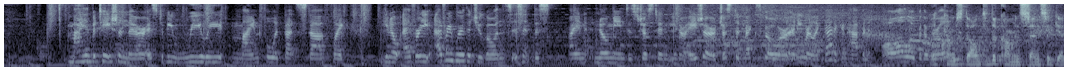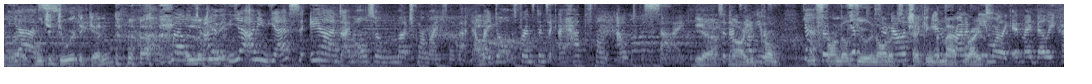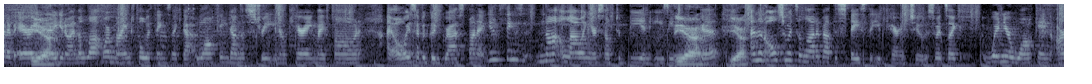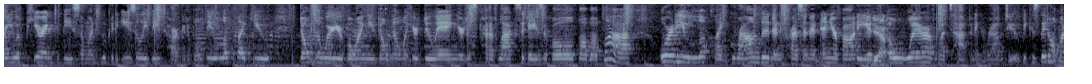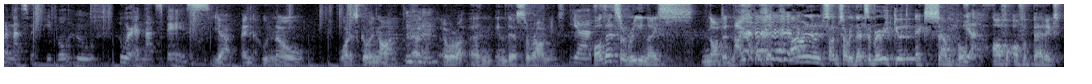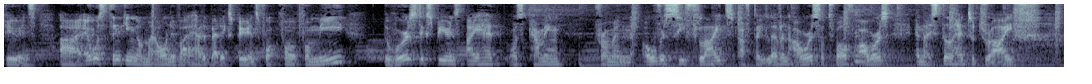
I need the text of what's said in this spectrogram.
my invitation there is to be really mindful with that stuff like you know every everywhere that you go and this isn't this by no means is just in you know asia or just in mexico or anywhere like that it can happen all over the world It comes down to the common sense again, right? Yes. Would you do it again? well, Looking- I, yeah, I mean, yes, and I'm also much more mindful of that now. I Oh. don't, for instance, like I had the phone out to the side. Yeah, So that's no, how you prom- was. in front of yep, you in so order to checking like, the in map, front of right? Me, more like in my belly kind of area. Yeah. You know, I'm a lot more mindful with things like that. Walking down the street, you know, carrying my phone. I always have a good grasp on it. You know, things not allowing yourself to be an easy Yeah, target. yeah. And then also, it's a lot about the space that you carry too. So it's like when you're walking, are you appearing to be someone who could easily be targetable? Do you look like you don't know where you're going, you don't know what you're doing, you're just kind of lackadaisical, blah, blah, blah? Or do you look like grounded and present and in your body and Yeah. aware of what's happening around you? Because they don't want to mess with people who, who are in that space. yeah, and who know what is going on uh, in, in their surroundings. Mm-hmm. Yes. Well, that's a really nice, not a nice, but I mean, I'm sorry, that's a very good example Yes. of, of a bad experience. Uh, I was thinking on my own if I had a bad experience. For, for, for me, the worst experience I had was coming from an overseas flight after 11 hours or 12 Mm-hmm. hours, and I still had to drive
